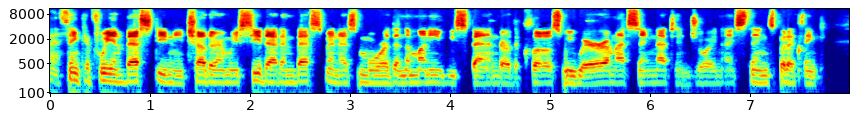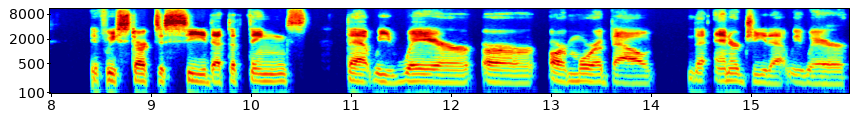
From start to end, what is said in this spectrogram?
i think if we invest in each other and we see that investment as more than the money we spend or the clothes we wear i'm not saying not to enjoy nice things but i think if we start to see that the things that we wear are are more about the energy that we wear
